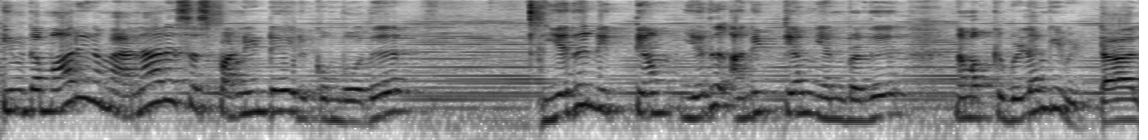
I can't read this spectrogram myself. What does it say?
இந்த மாதிரி நம்ம அனாலிசிஸ் பண்ணிகிட்டே இருக்கும்போது எது நித்தியம் எது அனித்தியம் என்பது நமக்கு விளங்கிவிட்டால்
